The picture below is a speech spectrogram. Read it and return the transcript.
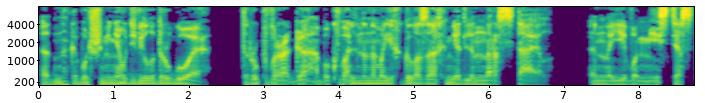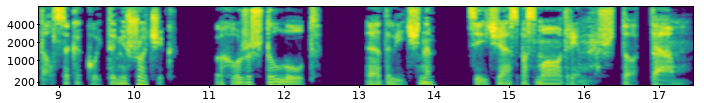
Однако больше меня удивило другое. Труп врага буквально на моих глазах медленно растаял. На его месте остался какой-то мешочек. Похоже, что лут. Отлично. Сейчас посмотрим, что там.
